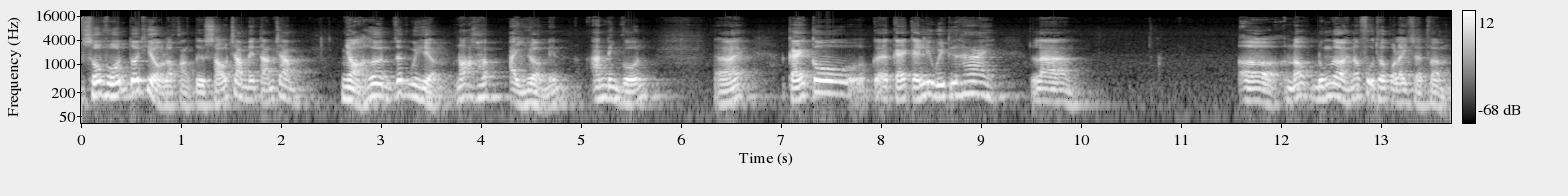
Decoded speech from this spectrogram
Số vốn tối thiểu là khoảng từ 600 đến 800 nhỏ hơn rất nguy hiểm nó ảnh hưởng đến an ninh vốn. Đấy cái cô cái cái lưu ý thứ hai là ờ nó đúng rồi nó phụ thuộc vào lệnh sản phẩm.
